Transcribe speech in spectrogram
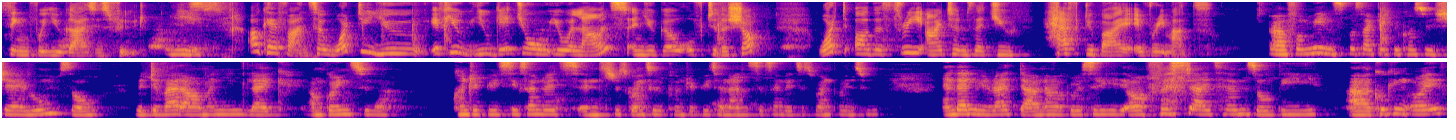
thing for you guys is food. Yes. Okay, fine. So, what do you, if you you get your your allowance and you go off to the shop, what are the three items that you have to buy every month? Uh, for me, it's Posake because we share a room, so we divide our money. Like I'm going to contribute 600, and she's going to contribute another 600. It's 1.2 and then we write down our grocery. Our first items will be uh, cooking oil,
